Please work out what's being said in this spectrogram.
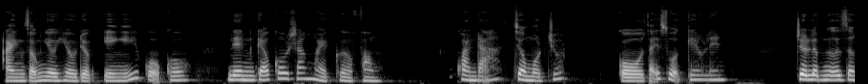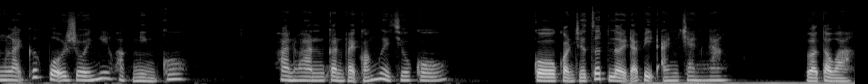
Anh giống như hiểu được ý nghĩ của cô, liền kéo cô ra ngoài cửa phòng. Khoan đã, chờ một chút. Cô dãy ruột kêu lên. Triệu lực ngữ dừng lại cước bộ rồi nghi hoặc nhìn cô. Hoàn hoàn cần phải có người chiếu cố. Cô còn chưa dứt lời đã bị anh chen ngang. Hứa tàu à?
